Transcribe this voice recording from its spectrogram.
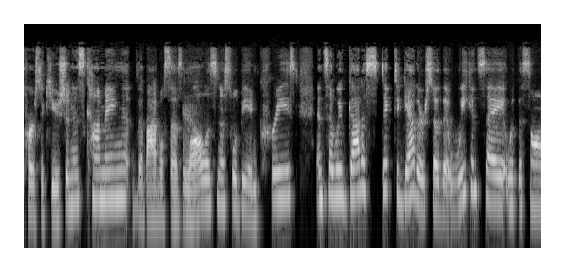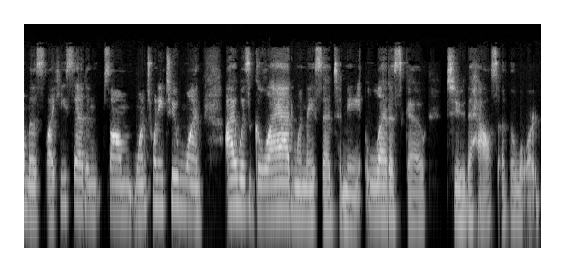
persecution is coming. The Bible says lawlessness will be increased. And so we've got to stick together so that we can say with the psalmist, like he said in Psalm 122 1, I was glad when they said to me, Let us go to the house of the Lord.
